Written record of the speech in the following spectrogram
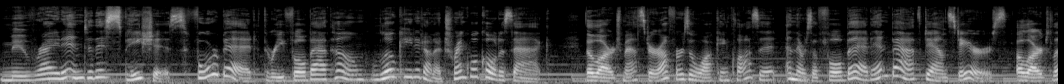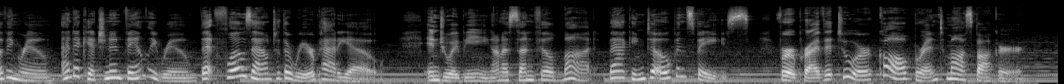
Move right into this spacious, four bed, three full bath home located on a tranquil cul de sac. The large master offers a walk in closet, and there's a full bed and bath downstairs, a large living room, and a kitchen and family room that flows out to the rear patio. Enjoy being on a sun filled lot backing to open space. For a private tour, call Brent Mosbacher.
